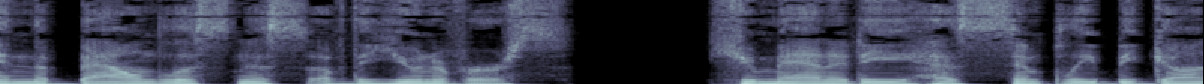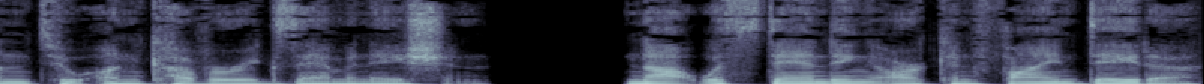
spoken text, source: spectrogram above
In the boundlessness of the universe, humanity has simply begun to uncover examination. Notwithstanding our confined data,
